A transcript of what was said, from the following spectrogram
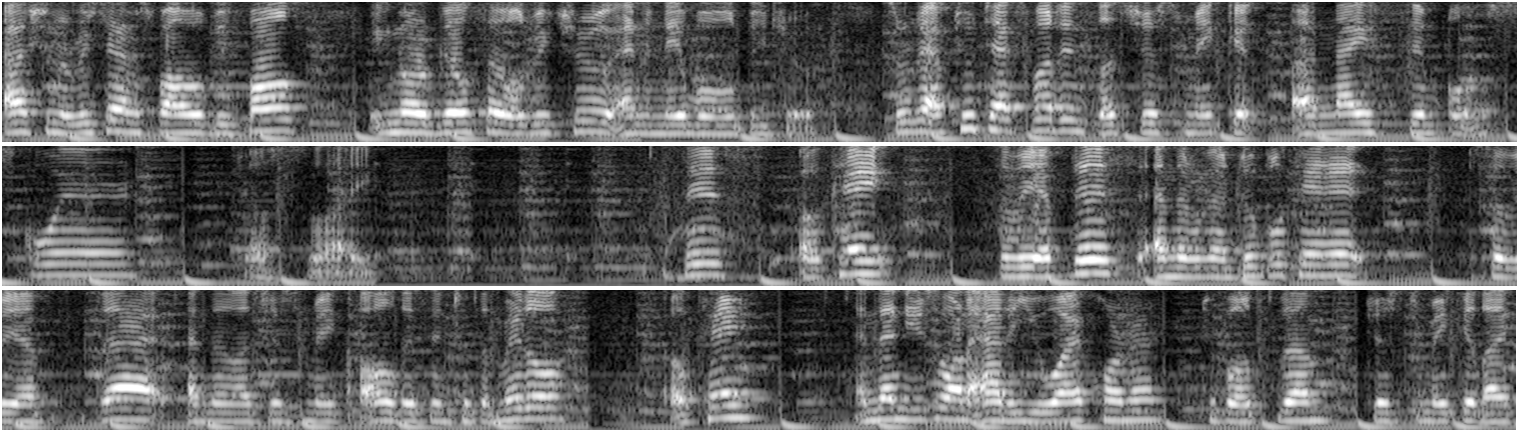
actually reset on spawn will be false. Ignore GUI inset will be true, and enable will be true. So we have two text buttons. Let's just make it a nice simple square, just like this. Okay. So we have this, and then we're gonna duplicate it. So we have that, and then let's just make all this into the middle. Okay. And then you just want to add a UI corner to both of them, just to make it like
